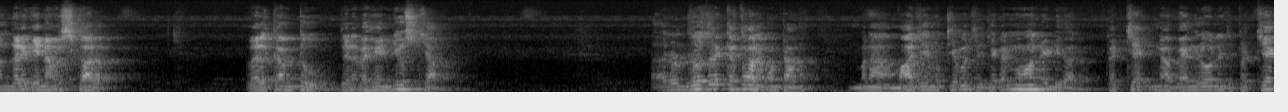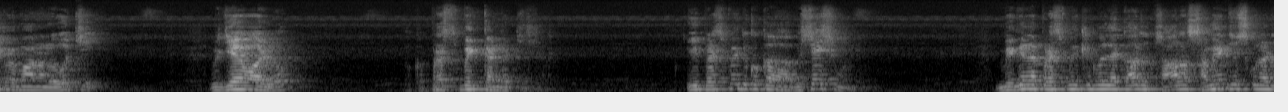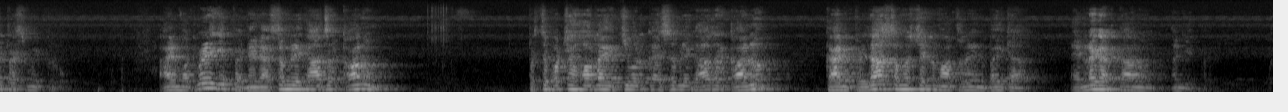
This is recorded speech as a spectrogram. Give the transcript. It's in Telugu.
అందరికీ నమస్కారం. Welcome to Dinamahi news channel రెండు రోజుల క్రితం అనుకుంటాను మన మాజీ ముఖ్యమంత్రి జగన్మోహన్ రెడ్డి గారు ప్రత్యేకంగా బెంగళూరు నుంచి ప్రత్యేక విమానంలో వచ్చి విజయవాడలో ఒక ప్రెస్ మీట్ కండక్ట్ చేశారు. ఈ ప్రెస్ మీట్కి ఒక విశేషం ఉంది. మిగిలిన ప్రెస్ మీట్ల వల్లే కాదు చాలా సమయం తీసుకున్నాడు ప్రెస్ మీట్లో. ఆయన మొట్టమొదటి చెప్పాడు నేను అసెంబ్లీకి హాజరు కాను. ప్రతిపక్ష హోదా ఇచ్చే వరకు అసెంబ్లీకి హాజరు కాను కానీ ప్రజా సమస్యలను మాత్రం నేను బయట ఎండగడతాను అని చెప్పాడు.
